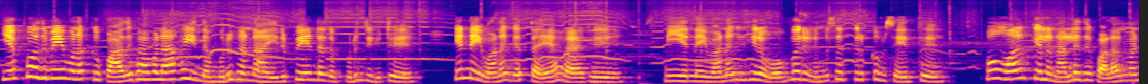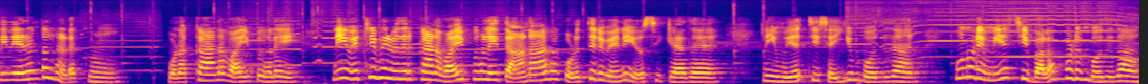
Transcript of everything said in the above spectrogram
எப்போதுமே உனக்கு பாதுகாவலாக இந்த முருகன் நான் இருப்பேன்றதை புரிஞ்சுக்கிட்டு என்னை வணங்க தயாராகு. நீ என்னை வணங்குகிற ஒவ்வொரு நிமிஷத்திற்கும் சேர்த்து உன் வாழ்க்கையில் நல்லது பல மணி நேரங்கள் நடக்கும். உனக்கான வாய்ப்புகளை நீ வெற்றி பெறுவதற்கான வாய்ப்புகளை தானாக கொடுத்துடுவேன்னு யோசிக்காத. நீ முயற்சி செய்யும் போதுதான் உன்னுடைய முயற்சி பலப்படும் போதுதான்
